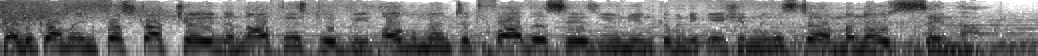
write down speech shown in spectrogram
Telecom infrastructure in the northeast would be augmented further, says Union Communication Minister Manoj Sinha.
